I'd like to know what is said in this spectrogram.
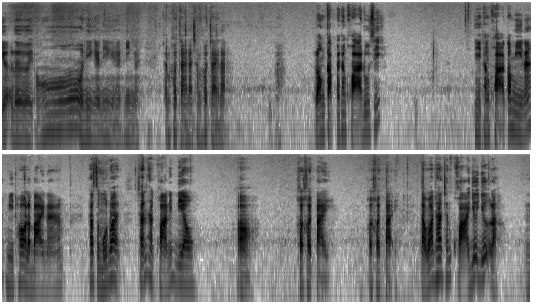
เยอะเลย อ๋อ นี่ไง นี่ไง นี่ไง ฉันเข้าใจละ ฉันเข้าใจละ ลองกลับไปทางขวาดูสิ นี่ทางขวาก็มีนะ มีท่อระบายน้ำถ้าสมมุติว่าฉันหักขวานิดเดียวอ๋อค่อยๆไป ค่อยๆไป แต่ว่าถ้าฉันขวาเยอะๆล่ะ อื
